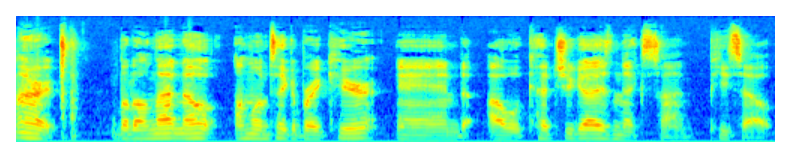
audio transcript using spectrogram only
Alright. But on that note, I'm going to take a break here, and I will catch you guys next time. Peace out.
